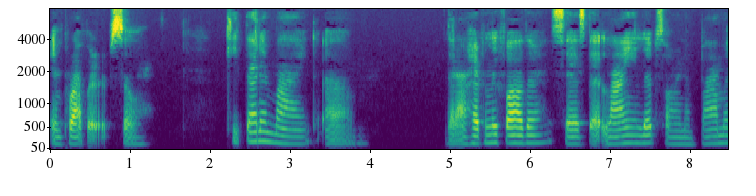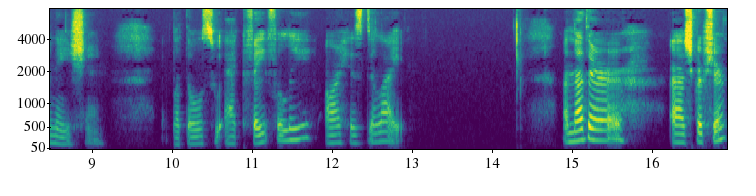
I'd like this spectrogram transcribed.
in Proverbs. So keep that in mind. Um, that our Heavenly Father says that lying lips are an abomination but those who act faithfully are his delight. Another uh, scripture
